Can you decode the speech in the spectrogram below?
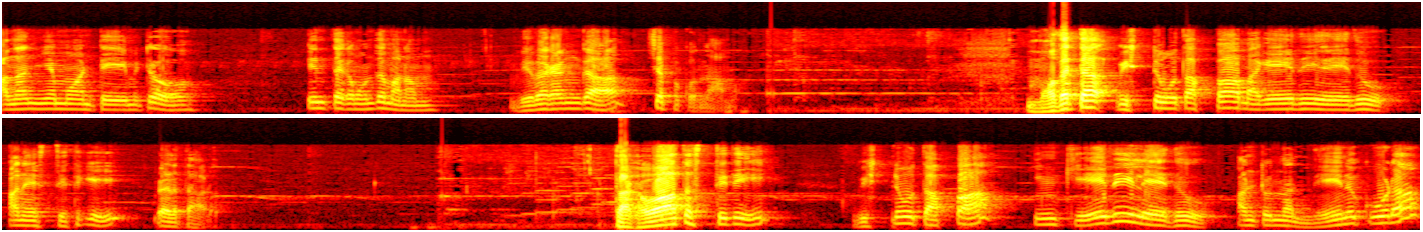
అనన్యము అంటే ఏమిటో ఇంతకుముందు మనం వివరంగా చెప్పుకున్నాము. మొదట విష్ణువు తప్ప మగేది లేదు అనే స్థితికి వెళతాడు తర్వాత స్థితి విష్ణువు తప్ప ఇంకేదీ లేదు అంటున్న నేను కూడా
